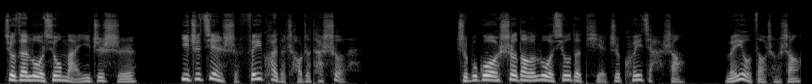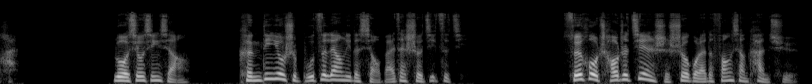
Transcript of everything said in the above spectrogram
就在洛修满意之时。一支箭矢飞快的朝着他射来，只不过射到了洛修的铁质盔甲上，没有造成伤害。洛修心想，肯定又是不自量力的小白在射击自己。随后朝着箭矢射过来的方向看去，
